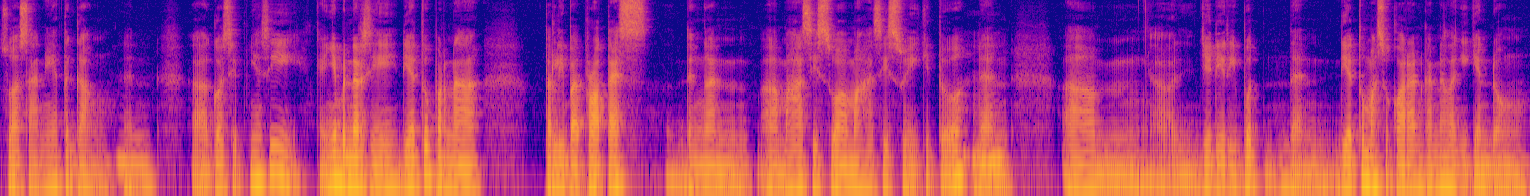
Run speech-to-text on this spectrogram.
suasananya tegang. Dan uh, gosipnya sih kayaknya bener sih. Dia tuh pernah terlibat protes dengan uh, mahasiswa mahasiswi gitu dan um, uh, jadi ribut dan dia tuh masuk koran karena lagi gendong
